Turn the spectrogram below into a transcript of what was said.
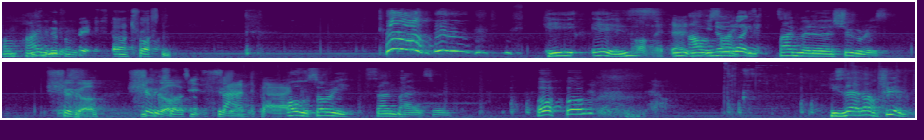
I'm hiding from him. Don't trust him. He is Aren't they dead? outside. You know, like- He's outside where the sugar is. Sugar. sure Sugar. it's sugar. sandbag. Oh, sorry, sandbag. Sorry. Oh, oh. He's there now. Shoot him.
